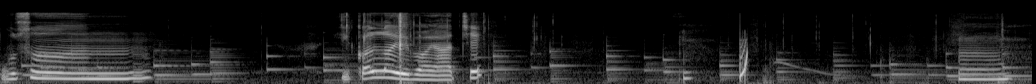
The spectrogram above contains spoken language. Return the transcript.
옷은 이걸로 입어야지. 음.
